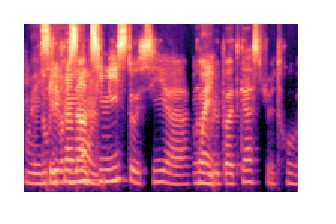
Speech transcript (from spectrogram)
Oui, c'est plus intimiste aussi, comme le podcast, je trouve.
